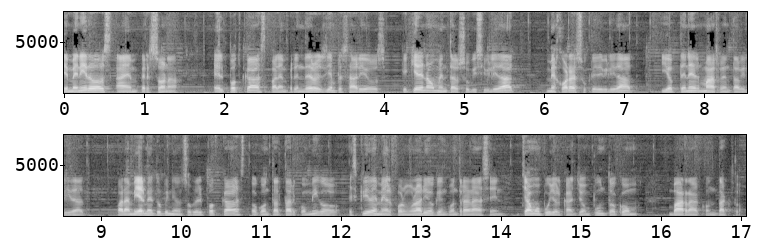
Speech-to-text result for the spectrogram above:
Bienvenidos a En Persona, el podcast para emprendedores y empresarios que quieren aumentar su visibilidad, mejorar su credibilidad y obtener más rentabilidad. Para enviarme tu opinión sobre el podcast o contactar conmigo, escríbeme al formulario que encontrarás en llamopuyolcanchon.com barra contacto.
